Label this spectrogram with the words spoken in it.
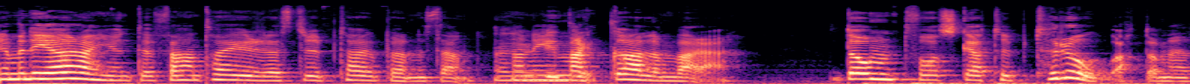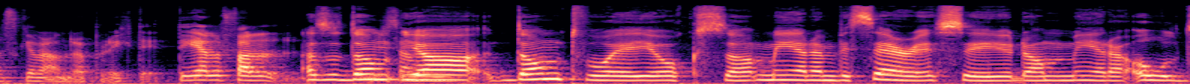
Ja men det gör han ju inte för han tar ju det där stryptaget på henne sen. Det Han är ju mackgalen bara. De två ska typ tro att de älskar varandra på riktigt. Det är i alla fall... Alltså de, Liksom- ja, de två är ju också, mer än Viserys är ju de mera old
